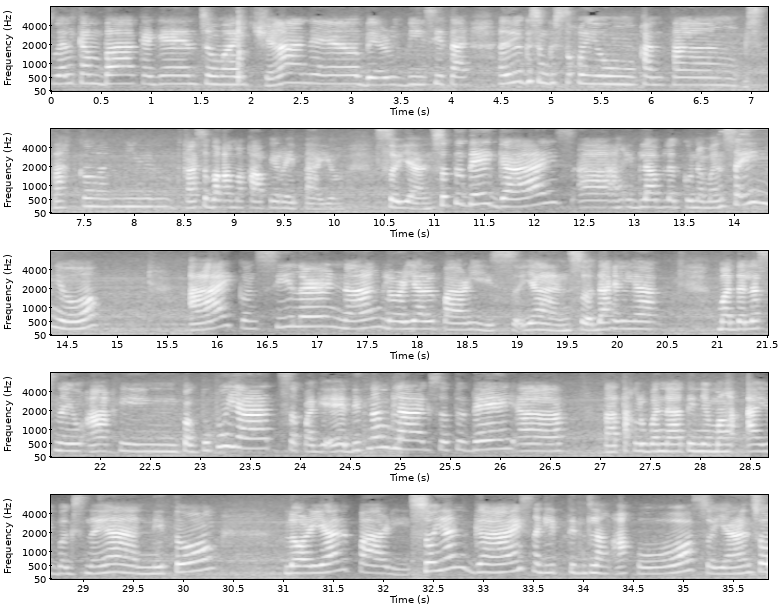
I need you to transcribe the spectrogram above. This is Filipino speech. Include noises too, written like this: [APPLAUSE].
Welcome back again to my channel. Very busy tayo. Alam mo, gustong gusto ko yung kantang Stuck on You. Kaso baka makopyright tayo. So, yan. So, today, guys, uh, ang i-vlog ko naman sa inyo ay concealer ng L'Oreal Paris. So, yan. So, dahil nga madalas na yung aking pagpupuyat sa pag-edit ng vlog. So, today, ah... Uh, tatakluban natin yung mga eye bags na yan nitong L'Oreal Paris. So, yan guys, naglip tint lang ako. So, yan. So,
